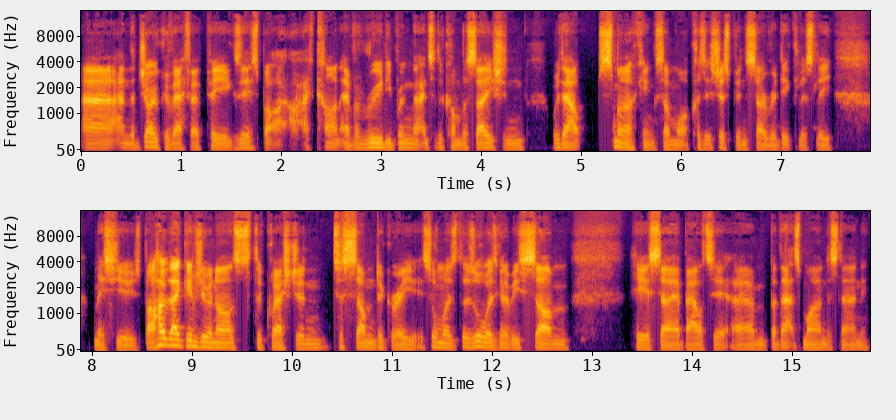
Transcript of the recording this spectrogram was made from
uh, and the joke of FFP exists, but I, I can't ever really bring that into the conversation without smirking somewhat because it's just been so ridiculously misused. But I hope that gives you an answer to the question to some degree. It's almost there's always going to be some hearsay about it, um, but that's my understanding.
